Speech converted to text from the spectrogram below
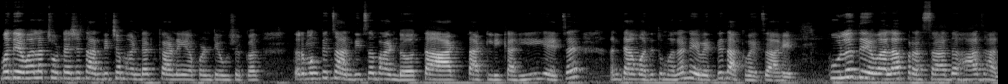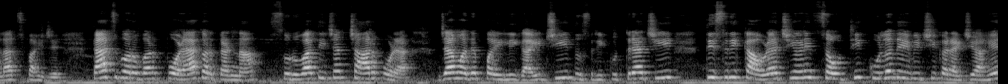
मग देवाला छोट्याशा चांदीच्या भांड्यात का नाही आपण ठेवू शकत? तर मग ते चांदीचं भांडं ताट ताटली काहीही घ्यायचं आहे आणि त्यामध्ये तुम्हाला नैवेद्य दाखवायचं आहे. कुलदेवाला प्रसाद हा झालाच पाहिजे. त्याचबरोबर पोळ्या करताना सुरुवातीच्या चार पोळ्या ज्यामध्ये पहिली गाईची दुसरी कुत्र्याची तिसरी कावळ्याची आणि चौथी कुलदेवीची करायची आहे.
